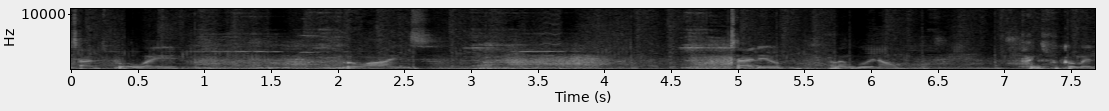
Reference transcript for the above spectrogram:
time to put away the lights, tidy up, and I'm going home. Thanks for coming.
